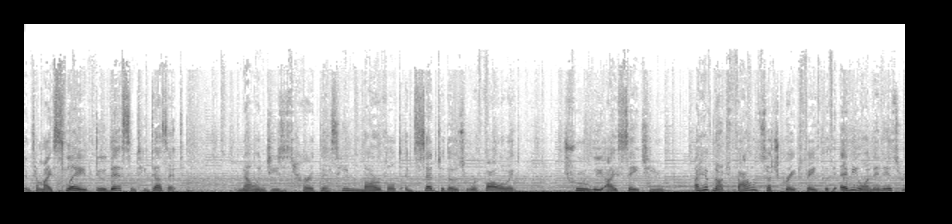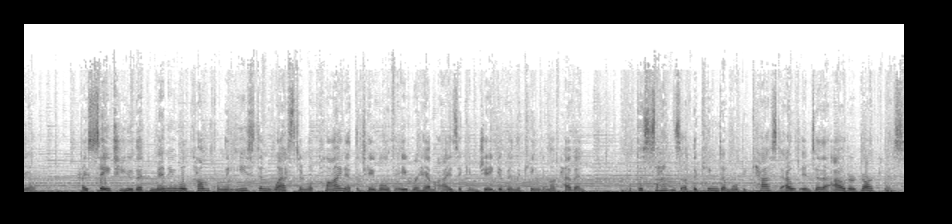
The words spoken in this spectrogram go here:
and to my slave, Do this, and he does it. Now when Jesus heard this, he marveled, and said to those who were following, Truly I say to you, I have not found such great faith with anyone in Israel. I say to you that many will come from the east and west and recline at the table with Abraham, Isaac, and Jacob in the kingdom of heaven. But the sons of the kingdom will be cast out into the outer darkness.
